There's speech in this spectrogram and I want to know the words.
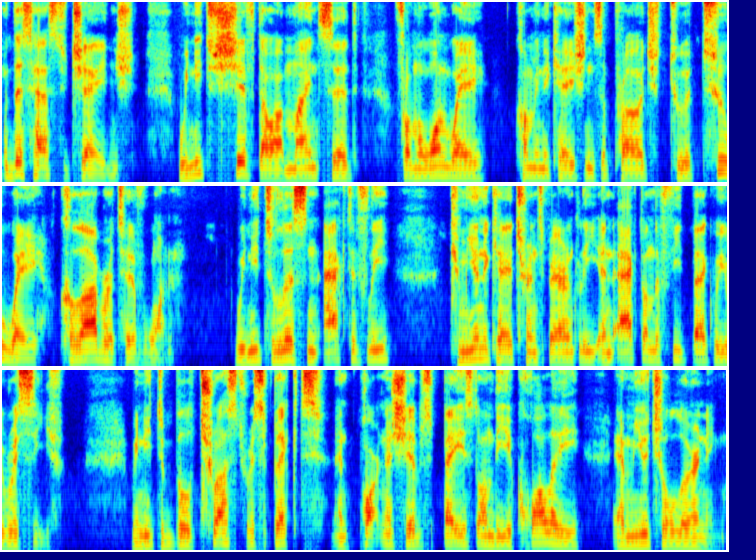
This has to change. We need to shift our mindset from a one-way communications approach to a two-way collaborative one. We need to listen actively communicate transparently and act on the feedback we receive. We need to build trust, respect and partnerships based on the equality and mutual learning.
